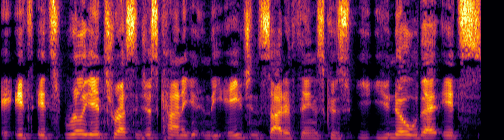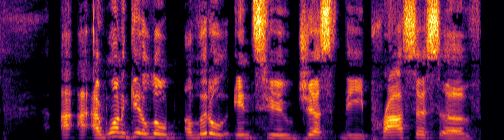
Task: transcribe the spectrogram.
it's it's really interesting just kind of getting the agent side of things because you know that it's. I, I want to get a little a little into just the process of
